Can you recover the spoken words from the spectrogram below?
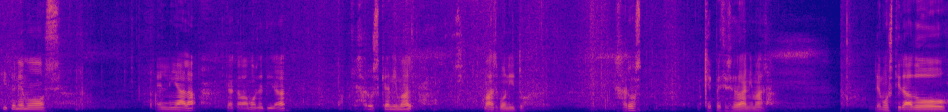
Aquí tenemos el Niala que acabamos de tirar. Fijaros qué animal más bonito. Fijaros qué preciosidad de animal. Le hemos tirado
